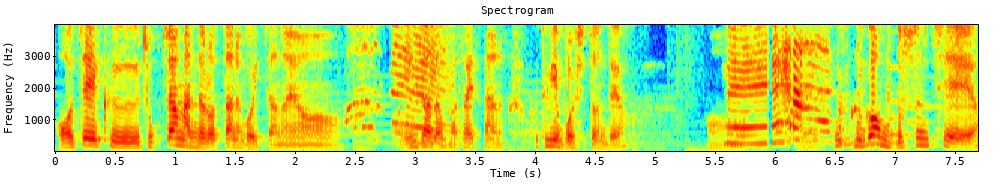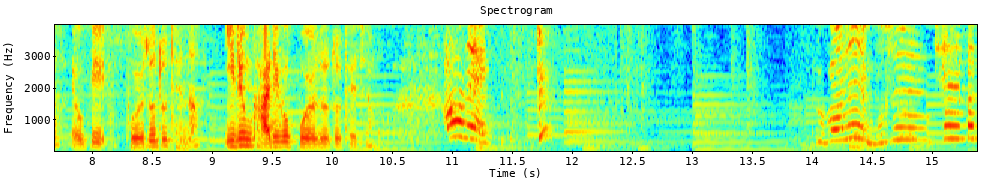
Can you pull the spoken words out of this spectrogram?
어제 그 족자 만들었다는 거 있잖아요. 어, 네. 인사동 가서 했다는. 그거 되게 멋있던데요? 어, 네. 그, 그건 무슨 채예요? 여기 보여줘도 되나? 이름 가리고 보여줘도 되죠? 아, 네. 그거는 무슨 채가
